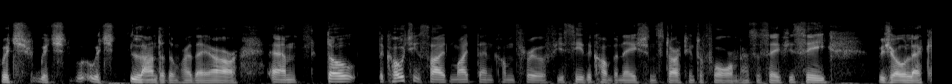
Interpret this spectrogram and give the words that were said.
which which which landed them where they are. Um, though the coaching side might then come through if you see the combination starting to form. As I say, if you see Wszołek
